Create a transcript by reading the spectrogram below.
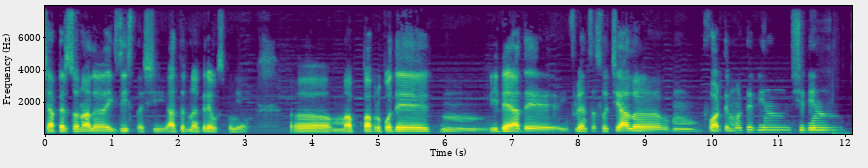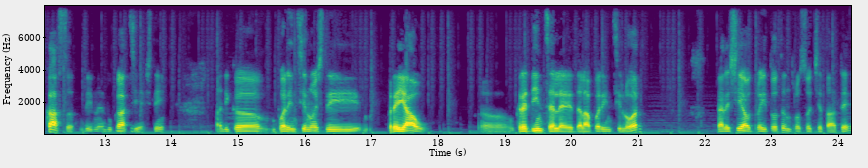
cea personală există și atârnă greu, spun eu. Uh, apropo de um, ideea de influență socială, um, foarte multe vin și din casă, din educație, mhm. știi? Adică părinții noștri preiau uh, credințele de la părinții lor, care și ei au trăit tot într-o societate,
